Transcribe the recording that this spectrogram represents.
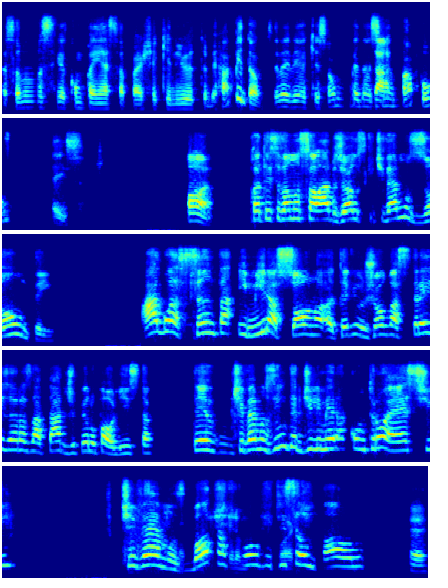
é só você acompanhar essa parte aqui no YouTube. Rapidão, você vai ver aqui só um pedacinho, Tá. papo. É isso. Ó, enquanto isso, vamos falar dos jogos que tivemos ontem. Água Santa e Mirassol. Teve o jogo às três horas da tarde pelo Paulista. Teve- tivemos Inter de Limeira contra o Oeste. Tivemos Botafogo de. São Paulo. É.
